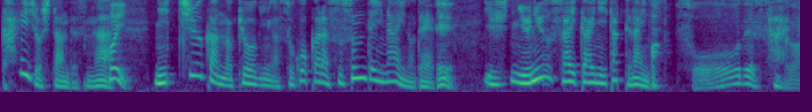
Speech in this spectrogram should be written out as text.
解除したんですが、日中間の協議がそこから進んでいないので、えー輸入再開に至ってないんです。そうですか、は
